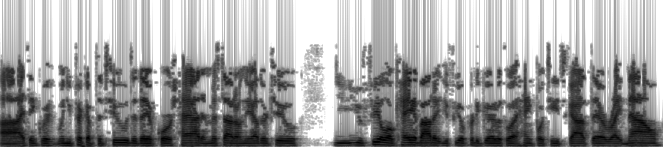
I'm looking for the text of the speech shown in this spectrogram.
Uh, I think with, when you pick up the two that they of course had and missed out on the other two, you, you feel okay about it. You feel pretty good with what Hank Poteet's got there right now.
